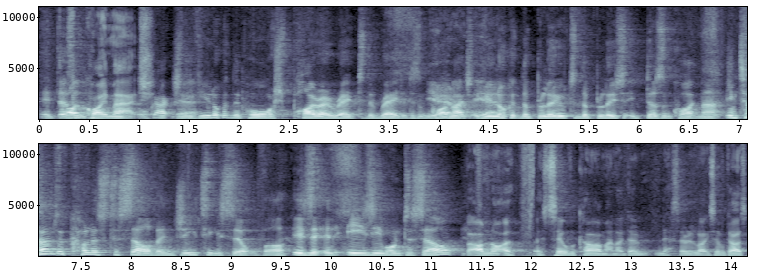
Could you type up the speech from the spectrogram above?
It doesn't quite match. Oh, actually, Yeah. if you look at the Porsche Pyro Red to the red, it doesn't Yeah, quite match. If yeah. you look at the blue to the blue, it doesn't quite match. In terms of colours to sell, then GT Silver is it an easy one to sell? But I'm not a, a silver car man. I don't necessarily like silver cars.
